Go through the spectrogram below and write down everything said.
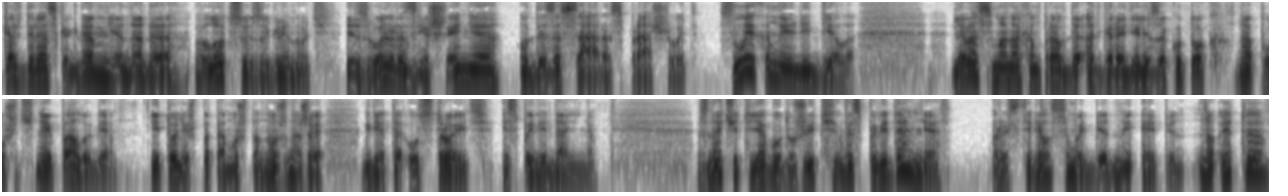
Каждый раз, когда мне надо в Лоцию заглянуть, изволь разрешения у Дезасара спрашивать. Слыханное ли дело? Для вас с монахом, правда, отгородили закуток на пушечной палубе, и то лишь потому, что нужно же где-то устроить исповедальню. Значит, я буду жить в исповедальне? Растерялся мой бедный Эпин. Но это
